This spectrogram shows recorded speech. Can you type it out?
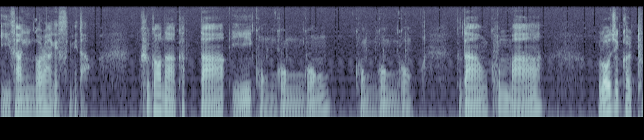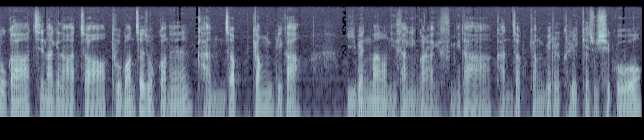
이상인 걸 하겠습니다. 크거나 같다 2000 000그 다음 콤마 logical 2가 진하게 나왔죠. 두 번째 조건은 간접 경비가 200만원 이상인 걸 하겠습니다. 간접 경비를 클릭해 주시고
